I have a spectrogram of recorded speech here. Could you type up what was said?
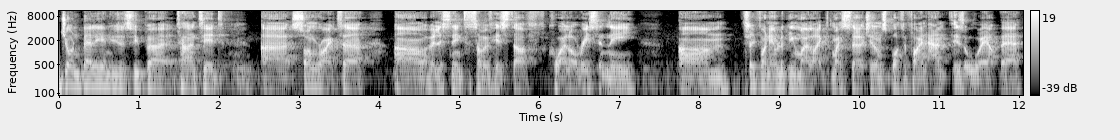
Jon Bellion, who's a super talented uh, songwriter. Um, I've been listening to some of his stuff quite a lot recently. Um, so funny. I'm looking at my like my searches on Spotify, and Anth is all the way up there.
